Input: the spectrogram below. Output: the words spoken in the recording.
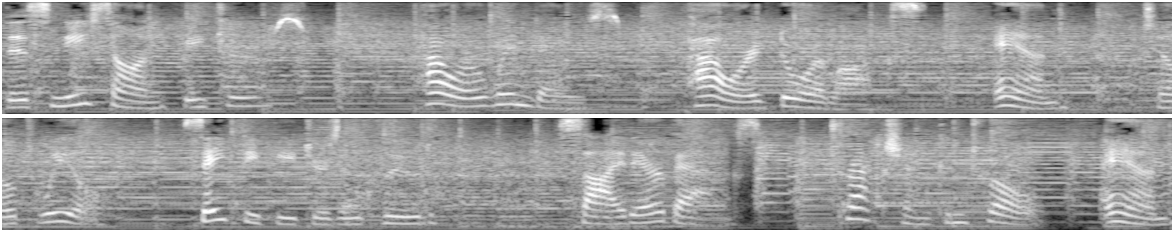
This Nissan features power windows, power door locks, and tilt wheel. Safety features include side airbags, traction control, and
